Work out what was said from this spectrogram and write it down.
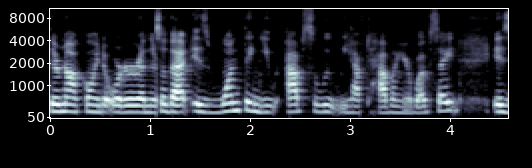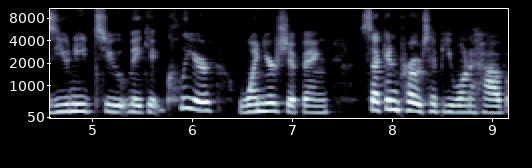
they're not going to order and so that is one thing you absolutely have to have on your website is you need to make it clear when you're shipping. Second pro tip you want to have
